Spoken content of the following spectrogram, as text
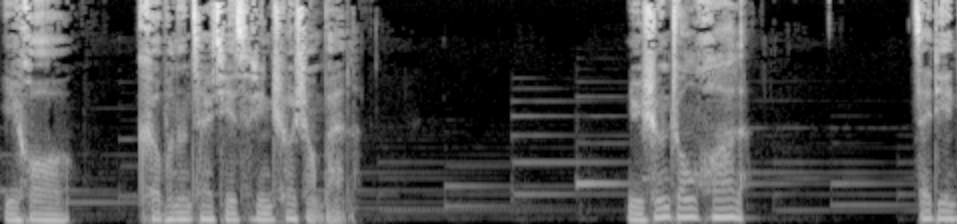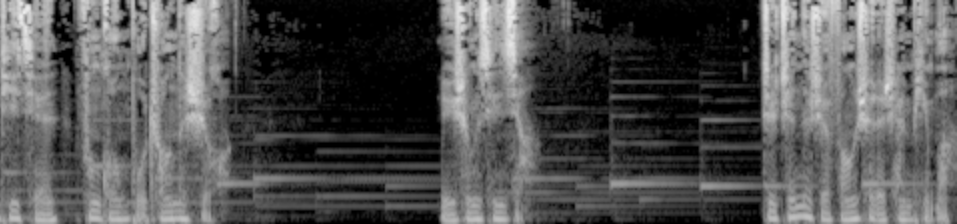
以后。可不能再骑自行车上班了。女生妆花了，在电梯前疯狂补妆的时候，女生心想：这真的是防水的产品吗？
